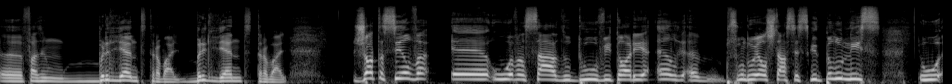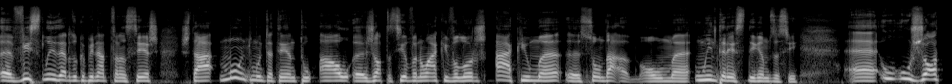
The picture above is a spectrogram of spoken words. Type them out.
uh, fazem um brilhante trabalho, brilhante trabalho. J. Silva Uh, o avançado do Vitória, uh, segundo ele, está a ser seguido pelo Nice, o uh, vice-líder do campeonato francês, está muito, muito atento ao J. Silva. Não há aqui valores, há aqui uma sonda ou uma, um interesse, digamos assim. o, o J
